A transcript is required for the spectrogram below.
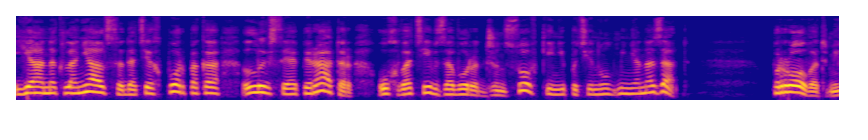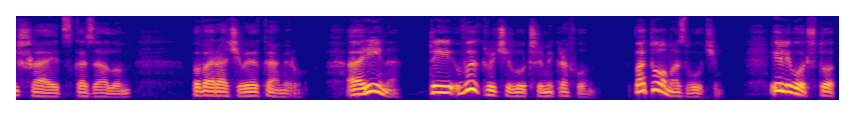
я наклонялся до тех пор, пока лысый оператор, ухватив за ворот джинсовки, не потянул меня назад. «Провод мешает», — сказал он, поворачивая камеру. «Арина, ты выключи лучше микрофон. Потом озвучим. Или вот что,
